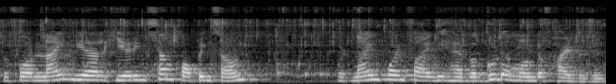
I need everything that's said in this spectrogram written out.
so for 9 we are hearing some popping sound but 9.5 we have a good amount of hydrogen.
